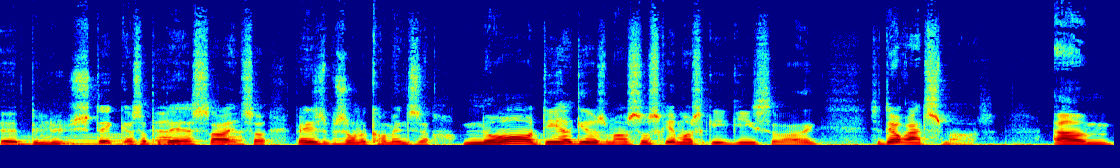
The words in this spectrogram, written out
øh, belyst, ikke? Altså på ja, det her site, ja. så hver eneste person, der kommer ind, så Nå, de har givet så meget, så skal jeg måske give så meget, ikke? Så det var ret smart. Um,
